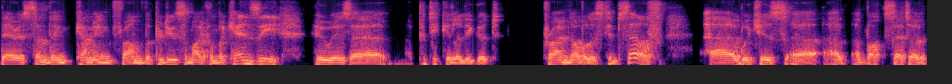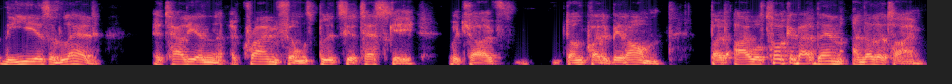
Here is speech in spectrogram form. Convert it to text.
there is something coming from the producer Michael Mackenzie, who is a, a particularly good crime novelist himself, uh, which is a, a, box set of The Years of Lead, Italian uh, crime films, Poliziotteschi, which I've done quite a bit on. But I will talk about them another time.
